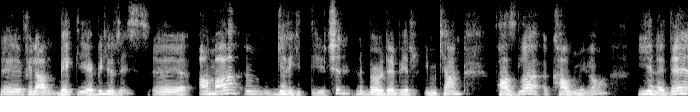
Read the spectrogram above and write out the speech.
e, filan bekleyebiliriz. E, ama e, geri gittiği için böyle bir imkan fazla kalmıyor. Yine de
